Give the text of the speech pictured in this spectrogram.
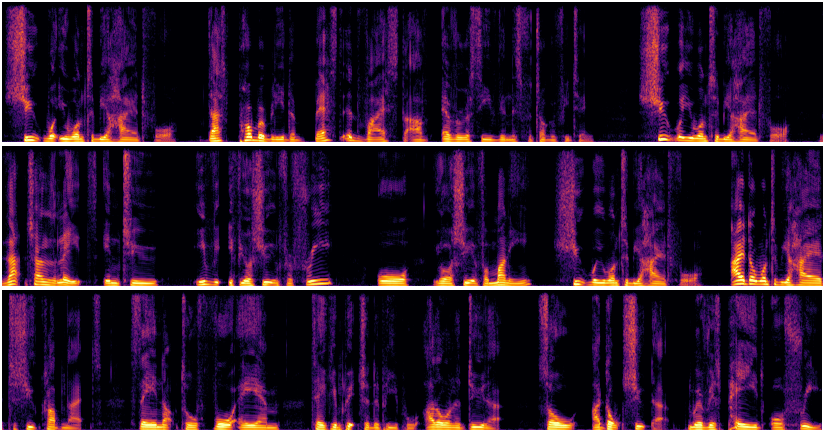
"Shoot what you want to be hired for." That's probably the best advice that I've ever received in this photography thing. Shoot what you want to be hired for. That translates into if you're shooting for free or you're shooting for money, shoot what you want to be hired for. I don't want to be hired to shoot club nights staying up till 4 a.m. taking pictures of people. I don't want to do that. So I don't shoot that, whether it's paid or free.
